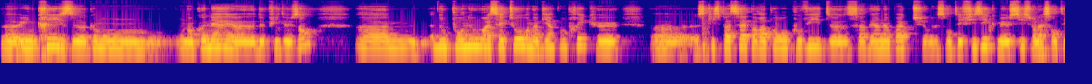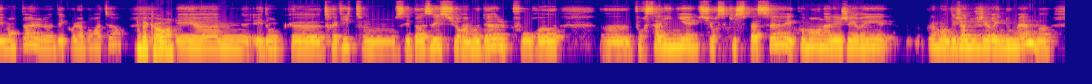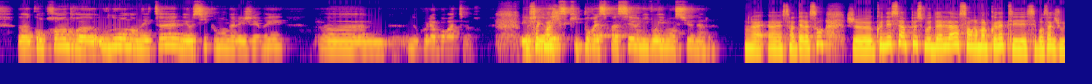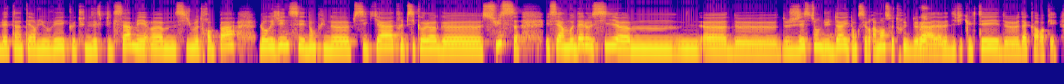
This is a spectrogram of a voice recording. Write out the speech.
euh, une crise comme on, on en connaît depuis deux ans. Donc pour nous, assez tôt, on a bien compris que euh, ce qui se passait par rapport au Covid, euh, ça avait un impact sur la santé physique, mais aussi sur la santé mentale des collaborateurs. D'accord. Et, euh, et donc très vite, on s'est basé sur un modèle pour pour s'aligner sur ce qui se passait et comment on allait gérer comment déjà nous gérer nous-mêmes, comprendre où nous on en était, mais aussi comment on allait gérer nos collaborateurs et gérer ce qui pourrait se passer au niveau émotionnel. Ouais, c'est intéressant. Je connaissais un peu ce modèle-là sans vraiment le connaître et c'est pour ça que je voulais t'interviewer, que tu nous expliques ça. Mais euh, si je me trompe pas, l'origine c'est donc une psychiatre et psychologue euh, suisse et c'est un modèle aussi euh, de, de, gestion du deuil. Donc c'est vraiment ce truc de la, la, difficulté, de d'accord, ok,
